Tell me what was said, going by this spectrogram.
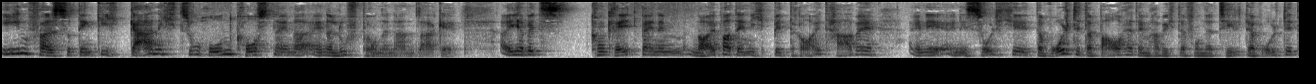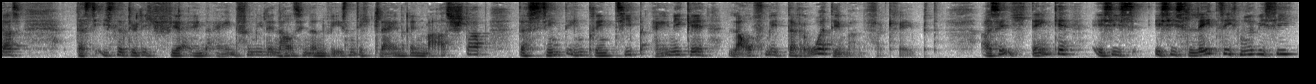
ebenfalls, so denke ich, gar nicht so hohen Kosten einer, einer Luftbrunnenanlage. Ich habe jetzt konkret bei einem Neubau, den ich betreut habe, eine, eine solche, da wollte der Bauherr, dem habe ich davon erzählt, der wollte das. Das ist natürlich für ein Einfamilienhaus in einem wesentlich kleineren Maßstab. Das sind im Prinzip einige Laufmeter Rohr, die man vergräbt. Also ich denke, es ist, es ist letztlich nur, wie Sie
